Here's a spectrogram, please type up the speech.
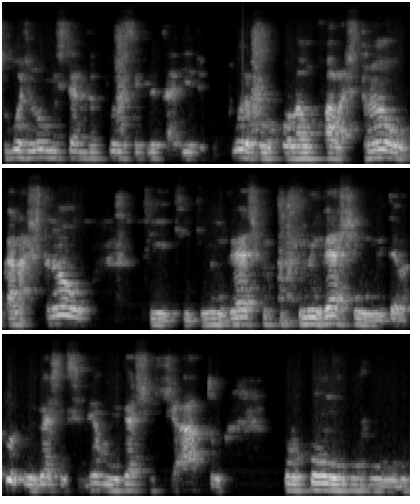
subordinou o Ministério da Cultura à Secretaria de Cultura, colocou lá um falastrão, um canastrão, que, que, que, não investe, que não investe em literatura, que não investe em cinema, não investe em teatro, colocou um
